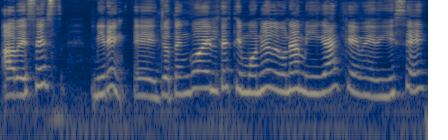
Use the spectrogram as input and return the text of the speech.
A veces, miren, eh, yo tengo el testimonio de una amiga que me dice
